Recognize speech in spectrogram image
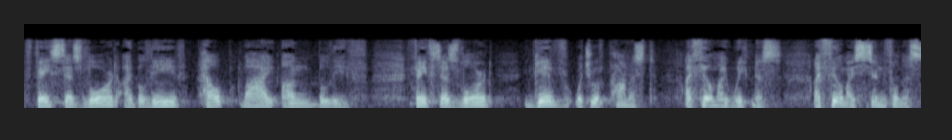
Faith says, Lord, I believe, help my unbelief. Faith says, Lord, give what you have promised. I feel my weakness. I feel my sinfulness.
